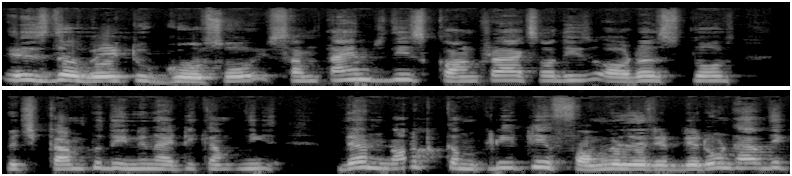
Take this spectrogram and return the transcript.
is the way to go. So sometimes these contracts or these orders flows which come to the Indian IT companies, they're not completely formulated. They don't have the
